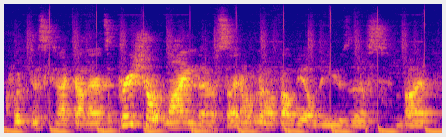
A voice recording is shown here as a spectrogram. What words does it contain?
Quick disconnect on there. It's a pretty short line though, so I don't know if I'll be able to use this, but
